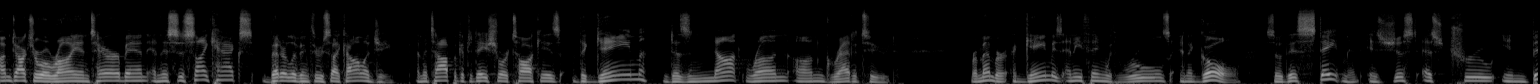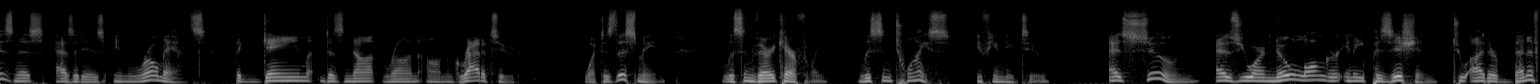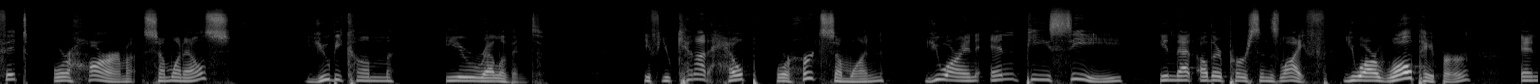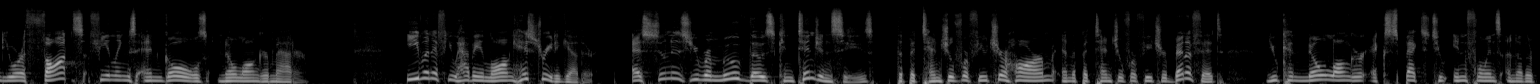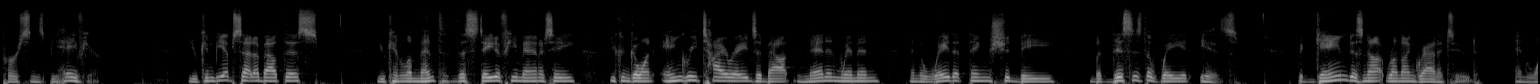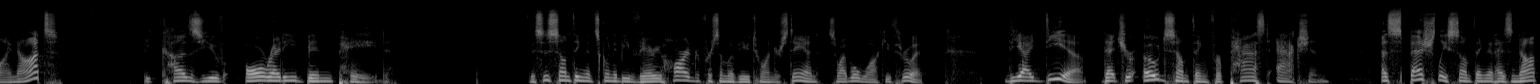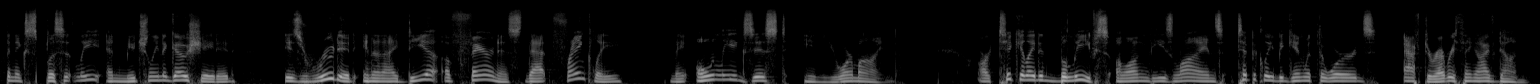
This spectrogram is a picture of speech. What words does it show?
I'm Dr. Orion Taraban, and this is PsycHacks Better Living Through Psychology. And the topic of today's short talk is The game does not run on gratitude. Remember, a game is anything with rules and a goal, so this statement is just as true in business as it is in romance. The game does not run on gratitude. What does this mean? Listen very carefully. Listen twice if you need to. As soon as you are no longer in a position to either benefit or harm someone else, you become irrelevant. If you cannot help or hurt someone, you are an NPC in that other person's life. You are wallpaper, and your thoughts, feelings, and goals no longer matter. Even if you have a long history together, as soon as you remove those contingencies, the potential for future harm and the potential for future benefit, you can no longer expect to influence another person's behavior. You can be upset about this. You can lament the state of humanity. You can go on angry tirades about men and women and the way that things should be, but this is the way it is. The game does not run on gratitude. And why not? Because you've already been paid. This is something that's going to be very hard for some of you to understand, so I will walk you through it. The idea that you're owed something for past action, especially something that has not been explicitly and mutually negotiated, is rooted in an idea of fairness that, frankly, may only exist in your mind. Articulated beliefs along these lines typically begin with the words, after everything I've done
